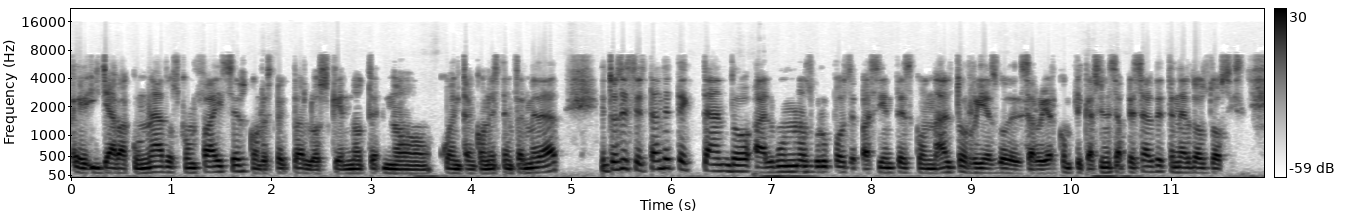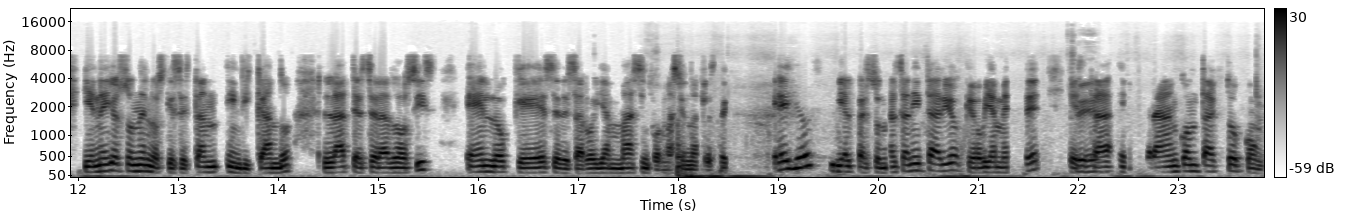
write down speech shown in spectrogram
eh, ya vacunados con Pfizer con respecto a los que no, no cuentan con esta enfermedad. Entonces se están detectando algunos grupos de pacientes con alto riesgo de desarrollar complicaciones a pesar de tener dos dosis. Y en ellos son en los que se están indicando la tercera dosis en lo que se desarrolla más información al respecto. Ellos y el personal sanitario, que obviamente está en gran contacto con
